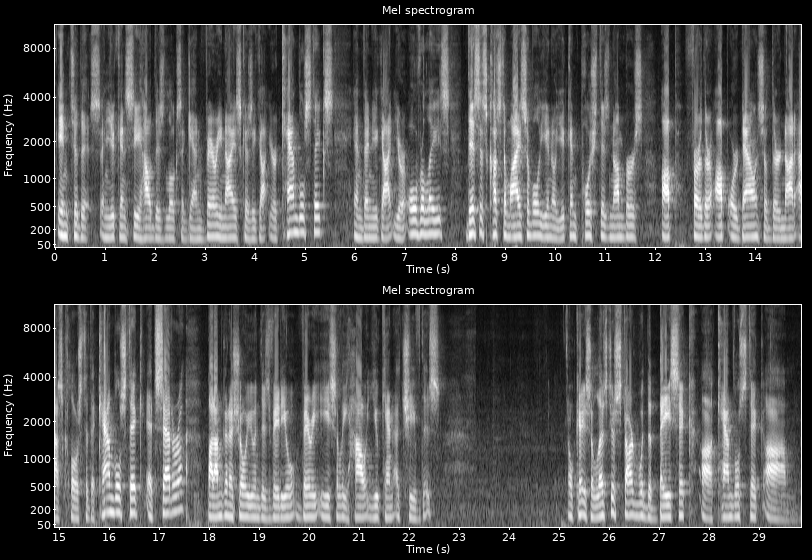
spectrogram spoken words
into this and you can see how this looks again. Very nice because you got your candlesticks and then you got your overlays. This is customizable you know you can push these numbers up further up or down so they're not as close to the candlestick etc but I'm going to show you in this video very easily how you can achieve this. Okay so let's just start with the basic uh, candlestick um,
